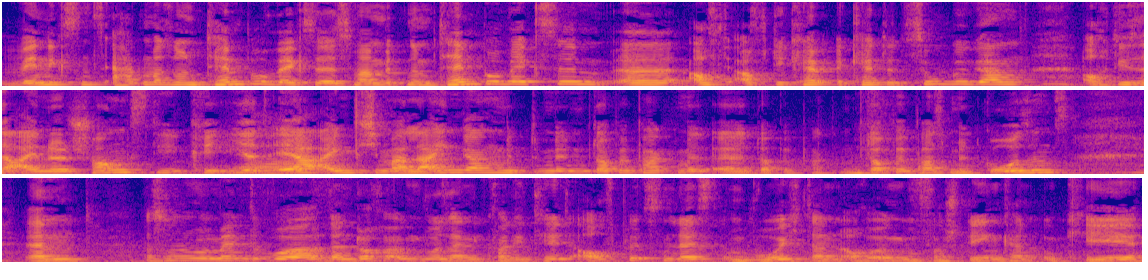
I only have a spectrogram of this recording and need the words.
wenigstens, er hat mal so einen Tempowechsel, ist mal mit einem Tempowechsel äh, auf, auf die Kette zugegangen. Auch diese eine Chance, die kreiert ja. er eigentlich im Alleingang mit, mit dem Doppelpack, mit, äh, Doppelpack, mit Doppelpass mit Gosens. Ähm, das sind Momente, wo er dann doch irgendwo seine Qualität aufblitzen lässt und wo ich dann auch irgendwo verstehen kann, okay,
